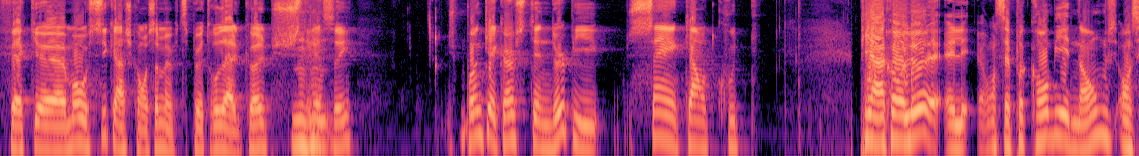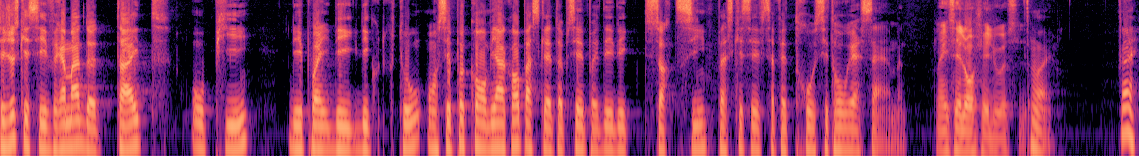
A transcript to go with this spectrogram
Fait que euh, moi aussi, quand je consomme un petit peu trop d'alcool puis je suis Mhm. stressé, je pogne quelqu'un sur Tinder puis 50 coups de... Puis encore là, elle est- on sait pas combien de nombres, on sait juste que c'est vraiment de tête aux pieds, des, points, des, des coups de couteau. On sait pas combien encore parce que l'autopsie n'a pas été dé- sortie, parce que c'est, ça fait trop, c'est trop récent. man. Mais c'est long chez Louis, là. Ouais. Ouais.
